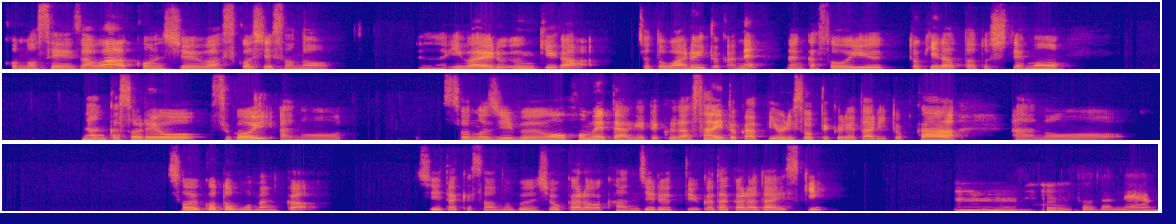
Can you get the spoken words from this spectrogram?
この星座は今週は少しその、うん、いわゆる運気がちょっと悪いとかね、なんかそういう時だったとしても、なんかそれをすごい、あの、その自分を褒めてあげてくださいとかって寄り添ってくれたりとか、あの、そういうこともなんか、しいたけさんの文章からは感じるっていうか、だから大好き。うん、うん、そうだね。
